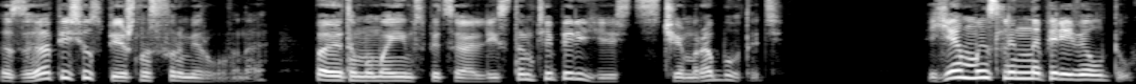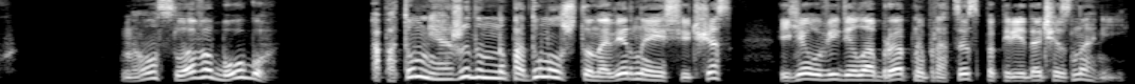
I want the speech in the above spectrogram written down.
Запись успешно сформирована, поэтому моим специалистам теперь есть с чем работать». Я мысленно перевел дух. Но, слава богу. А потом неожиданно подумал, что, наверное, сейчас я увидел обратный процесс по передаче знаний,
